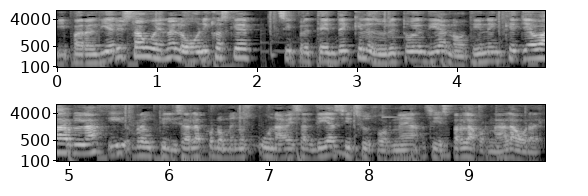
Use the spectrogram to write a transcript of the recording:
Y para el diario está buena, lo único es que si pretenden que les dure todo el día, no tienen que llevarla y reutilizarla por lo menos una vez al día si, su jornada, si es para la jornada laboral.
